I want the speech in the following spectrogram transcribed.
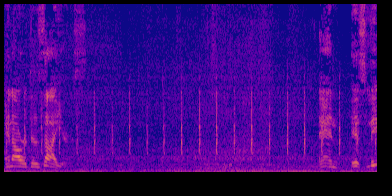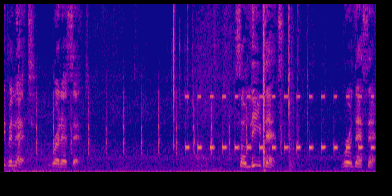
and our desires. And it's leaving that where that's at. So leave that where that's at.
